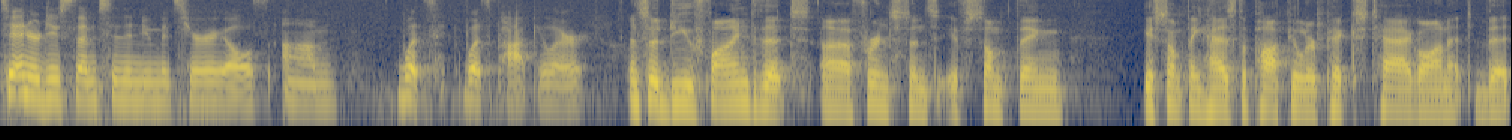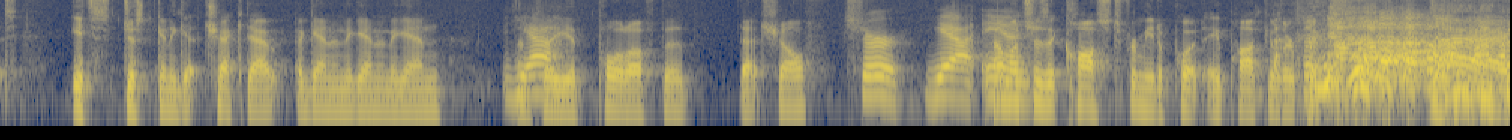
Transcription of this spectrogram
to introduce them to the new materials, um, what's what's popular. And so, do you find that, uh, for instance, if something if something has the popular picks tag on it, that it's just going to get checked out again and again and again Yeah. until you pull it off the that shelf? Sure, yeah. And How much does it cost for me to put a popular picks tag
